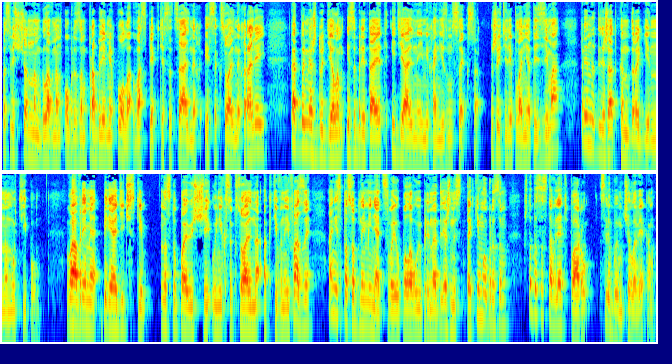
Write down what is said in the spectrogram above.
посвященном главным образом проблеме пола в аспекте социальных и сексуальных ролей – как бы между делом изобретает идеальный механизм секса. Жители планеты Зима принадлежат к андрогинному типу. Во время периодически наступающей у них сексуально активной фазы они способны менять свою половую принадлежность таким образом, чтобы составлять пару с любым человеком,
